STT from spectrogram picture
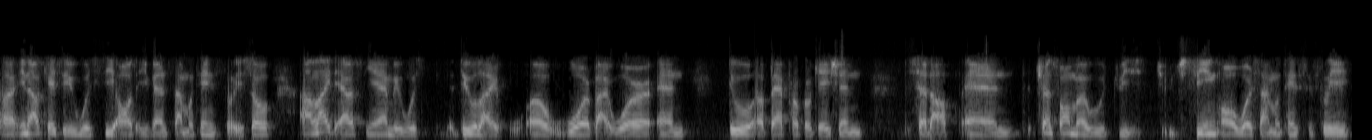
uh, in our case, it would see all the events simultaneously. So unlike the LSTM, it would do like uh, word by word and do a backpropagation setup. And Transformer would be seeing all words simultaneously.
